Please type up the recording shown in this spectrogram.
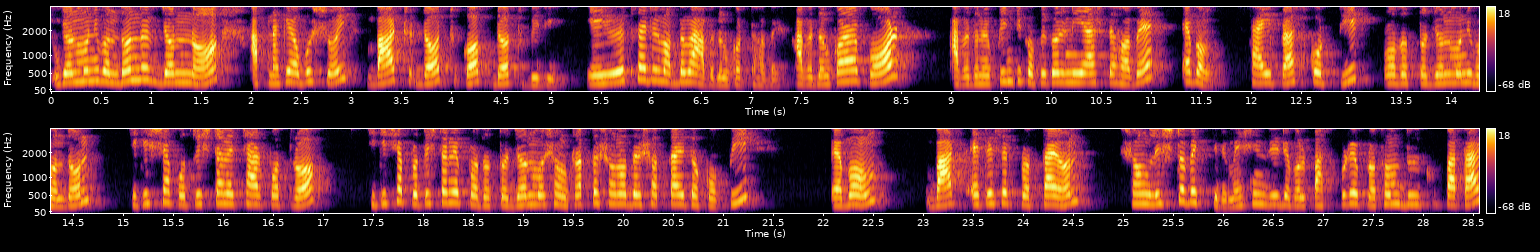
জন্ম নিবন্ধনের জন্য আপনাকে অবশ্যই birth dot gov dot BD এই ওয়েবসাইটের মাধ্যমে আবেদন করতে হবে। আবেদন করার পর আবেদনের প্রিন্টটি কপি করে নিয়ে আসতে হবে এবং সাইপ্রাস কর্তৃক প্রদত্ত জন্ম নিবন্ধন, চিকিৎসা প্রতিষ্ঠানের ছাড়পত্র, চিকিৎসা প্রতিষ্ঠানের প্রদত্ত জন্ম সংক্রান্ত সনদের সত্যায়িত কপি এবং বার্থ অ্যাটেসের প্রত্যয়ন সংশ্লিষ্ট ব্যক্তির মেশিন রিডেবল পাসপোর্টের প্রথম দুই পাতার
